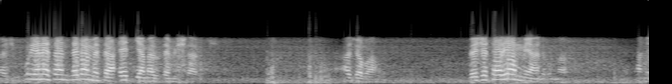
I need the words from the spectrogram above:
Ya şimdi buraya neden, neden mesela et yemez demişler? Acaba? Vejeteryan mı yani bunlar? Hani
